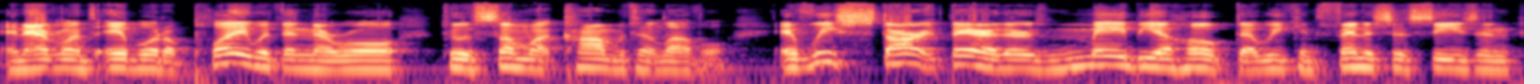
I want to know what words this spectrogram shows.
and everyone's able to play within their role to a somewhat competent level. If we start there, there's maybe a hope that we can finish this season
